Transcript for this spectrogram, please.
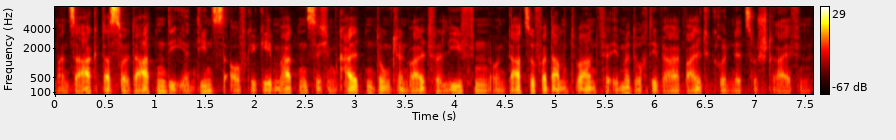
Man sagt, dass Soldaten, die ihren Dienst aufgegeben hatten, sich im kalten, dunklen Wald verliefen und dazu verdammt waren, für immer durch die Waldgründe zu streifen.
